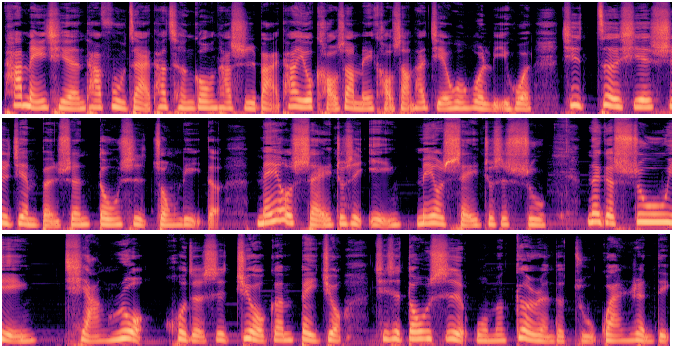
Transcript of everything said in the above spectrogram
他没钱，他负债，他成功，他失败，他有考上没考上，他结婚或离婚，其实这些事件本身都是中立的，没有谁就是赢，没有谁就是输。那个输赢。强弱，或者是救跟被救，其实都是我们个人的主观认定。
